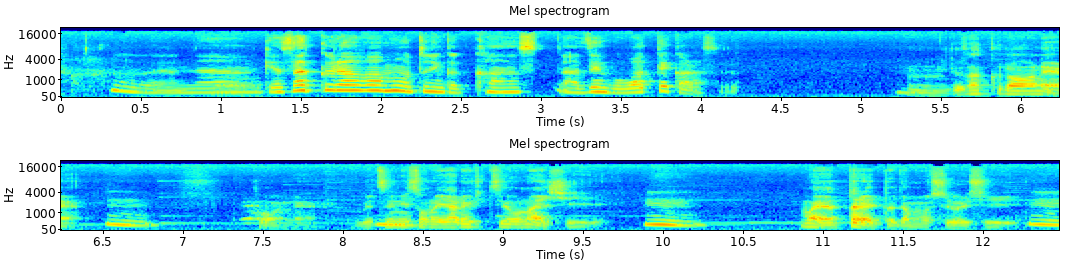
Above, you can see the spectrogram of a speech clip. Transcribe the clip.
そうだよね、うん。ギャザクラはもうとにかく完すあ全部終わってからする。うん、ギャザクラはねうん。そうだね。別にそのやる必要ないし、うん。まあやったらやったで面白いし、うん。う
